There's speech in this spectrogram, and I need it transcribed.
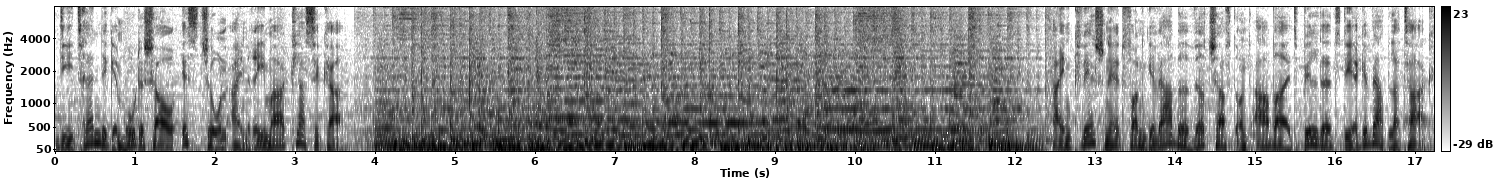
Die trendige Modeschau ist schon ein REMA-Klassiker. Ein Querschnitt von Gewerbe, Wirtschaft und Arbeit bildet der Gewerblertag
